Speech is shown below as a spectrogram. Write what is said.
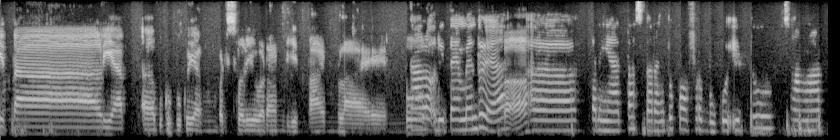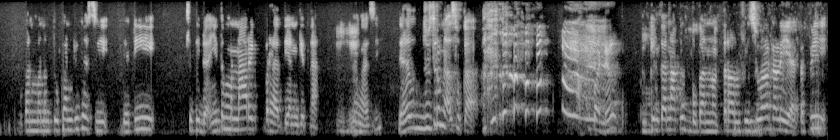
Kita lihat eh, buku-buku yang berseliweran di timeline. Kalau di timeline tuh ya, Ah. eh, ternyata sekarang itu cover buku itu sangat bukan menentukan juga sih. Jadi setidaknya itu menarik perhatian kita, Mhm. ya nggak sih? Dan justru nggak suka. Aku padahal Mungkin karena aku bukan terlalu visual kali ya, tapi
